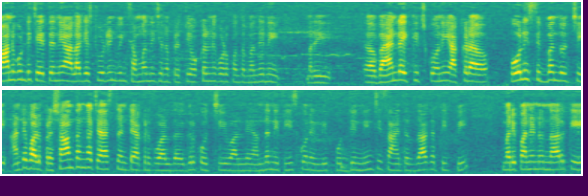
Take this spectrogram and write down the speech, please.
పానుగుంటి చైతన్య అలాగే స్టూడెంట్ వింగ్ సంబంధించిన ప్రతి ఒక్కరిని కూడా కొంతమందిని మరి వ్యాన్లో ఎక్కించుకొని అక్కడ పోలీస్ సిబ్బంది వచ్చి అంటే వాళ్ళు ప్రశాంతంగా చేస్తుంటే అక్కడికి వాళ్ళ దగ్గరకు వచ్చి వాళ్ళని అందరినీ తీసుకొని వెళ్ళి పొద్దున్న నుంచి సాయంత్రం దాకా తిప్పి మరి పన్నెండున్నరకి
